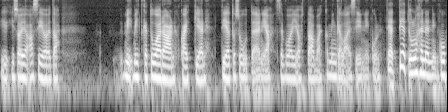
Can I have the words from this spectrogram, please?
isoja asioita, mitkä tuodaan kaikkien tietoisuuteen ja se voi johtaa vaikka minkälaisiin niin kuin, tietynlainen niin kuin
